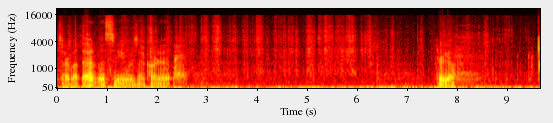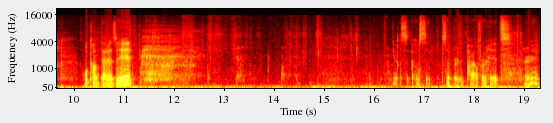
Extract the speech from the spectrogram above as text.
sorry about that. Let's see, where's that card at? Here we go. We'll count that as a hit. Yes, I'll separate pile for hits. All right.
